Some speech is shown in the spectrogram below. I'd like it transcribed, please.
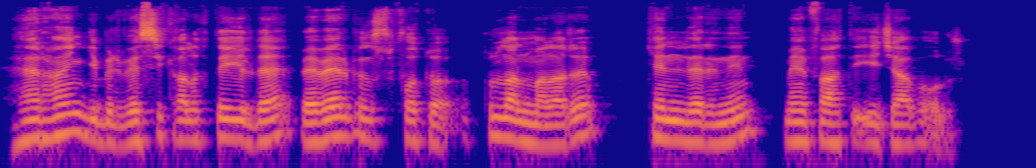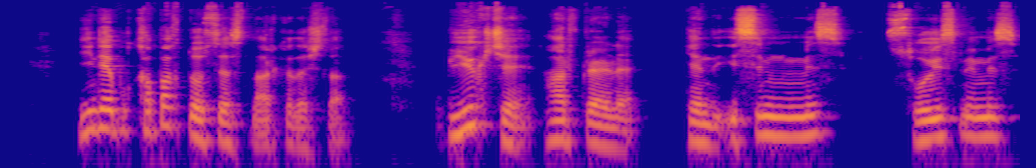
herhangi bir vesikalık değil de Bewerbungsfoto kullanmaları kendilerinin menfaati icabı olur. Yine bu kapak dosyasında arkadaşlar büyükçe harflerle kendi ismimiz, soy ismimiz,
